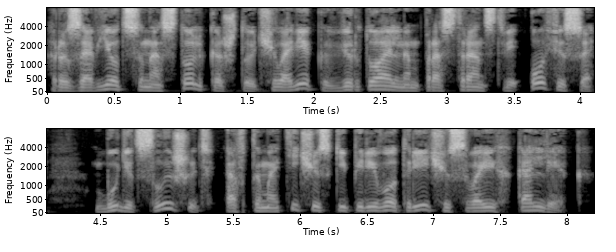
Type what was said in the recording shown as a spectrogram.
разовьется настолько, что человек в виртуальном пространстве офиса будет слышать автоматический перевод речи своих коллег,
